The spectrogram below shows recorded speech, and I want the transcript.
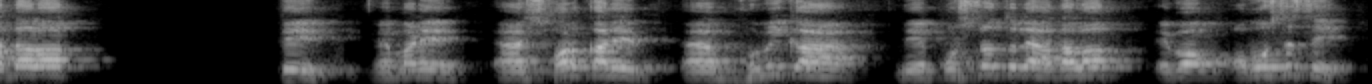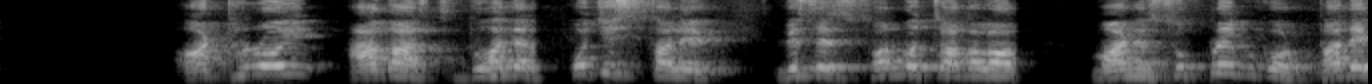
আদালতে মানে সরকারের ভূমিকা নিয়ে প্রশ্ন তোলে আদালত এবং অবশেষে আঠারোই আগস্ট দু সালের দেশের সর্বোচ্চ আদালত মানে সুপ্রিম কোর্ট তাদের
